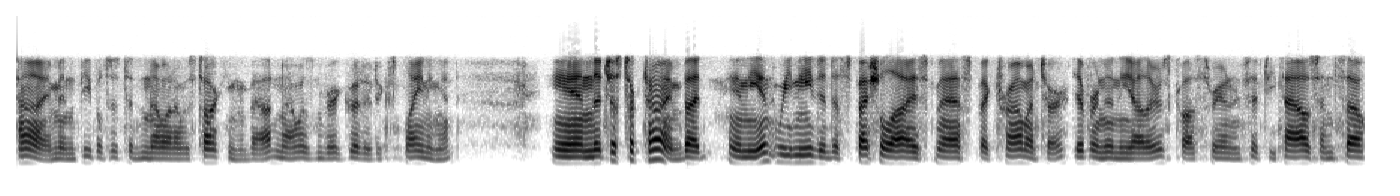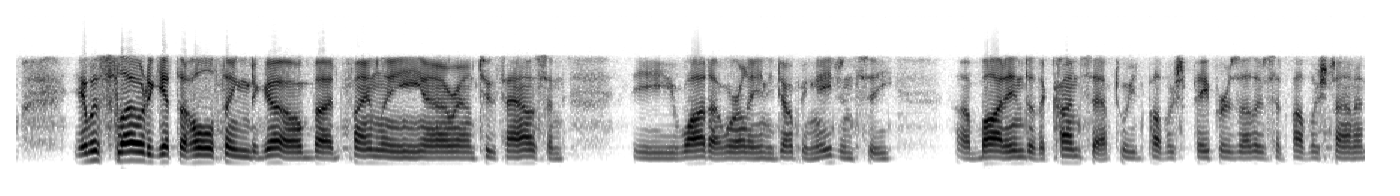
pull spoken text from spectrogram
time, and people just didn't know what I was talking about, and I wasn't very good at explaining it. And it just took time, but in the end, we needed a specialized mass spectrometer, different than the others, cost 350,000. So it was slow to get the whole thing to go, but finally, uh, around 2000, the WADA, World Anti-Doping Agency, uh, bought into the concept. We'd published papers, others had published on it,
